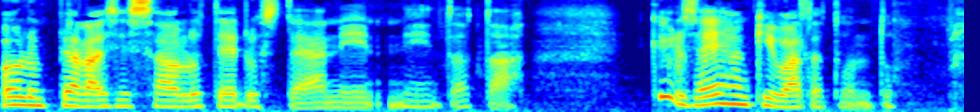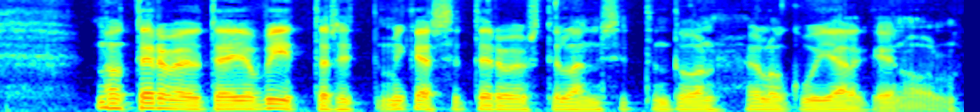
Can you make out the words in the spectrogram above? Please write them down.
olympialaisissa ollut edustaja, niin, niin tota, kyllä se ihan kivalta tuntui. No terveyteen jo viittasit. Mikä se terveystilanne sitten tuon elokuun jälkeen on ollut?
